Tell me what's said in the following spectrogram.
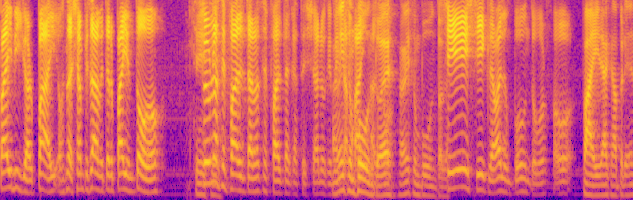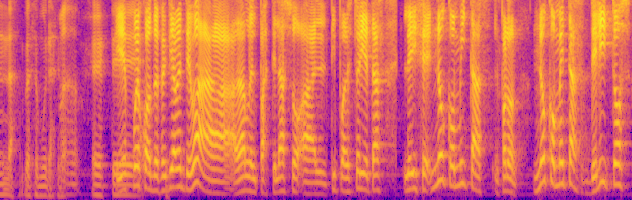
pie be you are pie. O sea, ya empezaba a meter pie en todo. Sí, pero sí. no hace falta, no hace falta en castellano que mí es un punto, a eh. mí es un punto. acá. Sí, sí, clavale un punto, por favor. Paira que aprenda. Me parece muy gracioso. Este, Y después cuando efectivamente va a darle el pastelazo al tipo de las historietas, le dice, no comitas, perdón, no cometas delitos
